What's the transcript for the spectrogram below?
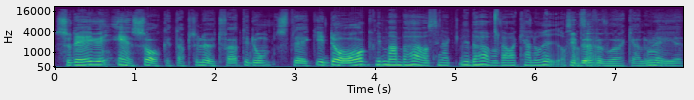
Så det är ju en sak, ett absolut fattigdomsstreck. Idag Man behöver sina, vi behöver våra kalorier. Vi behöver våra kalorier.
